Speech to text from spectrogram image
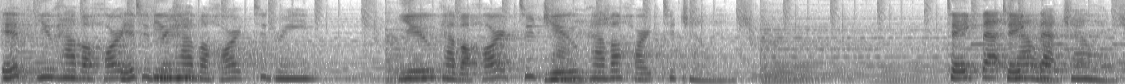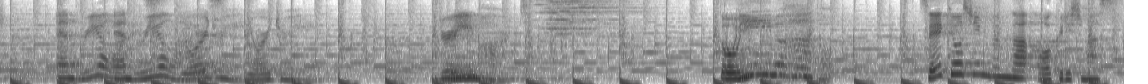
If you have a heart If to dream, you have a heart to dream, you have a heart to challenge. You have a heart to challenge. Take that Take challenge, that challenge and realize, and realize your dream. Your dream. Dream Heart. ドリームハート政教新聞がお送りします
